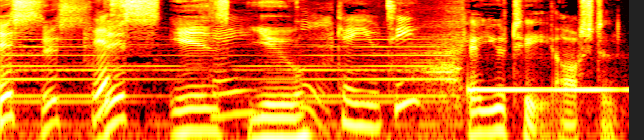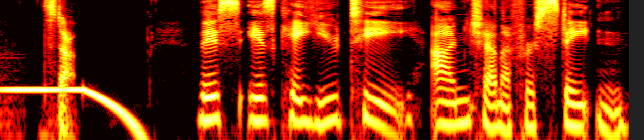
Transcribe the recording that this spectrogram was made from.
This, This, this is you. KUT. KUT Austin. Stop. This is KUT. I'm Jennifer Stayton.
